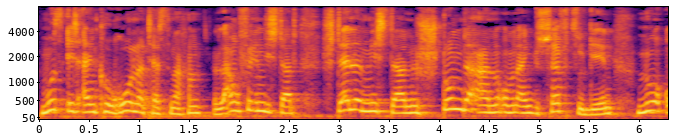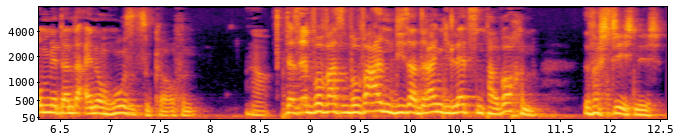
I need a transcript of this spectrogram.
muss ich einen Corona-Test machen, laufe in die Stadt, stelle mich da eine Stunde an, um in ein Geschäft zu gehen, nur um mir dann da eine Hose zu kaufen. Ja. Das, wo, was, wo war denn dieser Drang die letzten paar Wochen? Das verstehe ich nicht.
